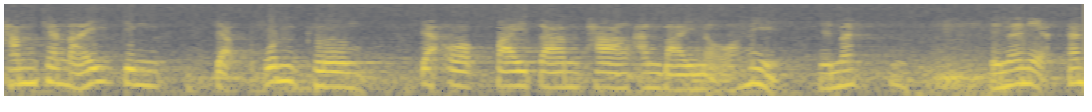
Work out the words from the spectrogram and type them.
ทำฉไหนจึงจะพ้นเพลิง จะออกไปตามทางอันใดหนอ นี่ เห็นไหมเห็นไหมเนี่ย ท่าน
